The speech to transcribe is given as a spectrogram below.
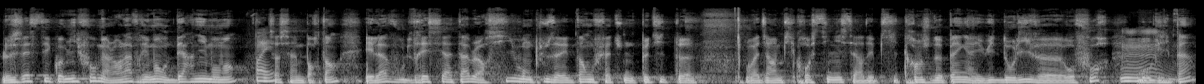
le zester comme il faut, mais alors là vraiment au dernier moment, ça c'est important. Et là vous le dressez à table. Alors si vous en plus vous avez le temps, vous faites une petite, euh, on va dire un petit crostini, c'est-à-dire des petites tranches de pain à huile d'olive euh, au four Mhm. ou grille-pain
